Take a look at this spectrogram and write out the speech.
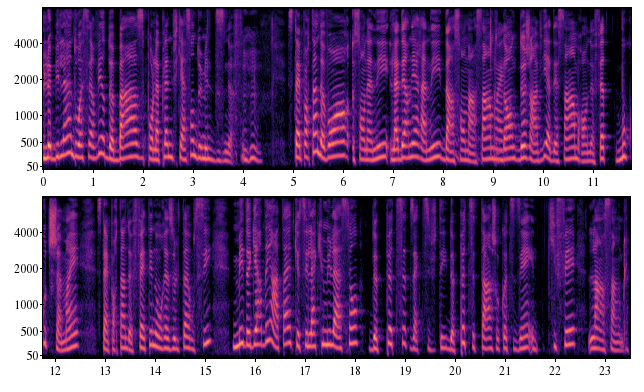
le bilan doit servir de base pour la planification 2019. C'est important de voir son année, la dernière année dans son ensemble. Donc, de janvier à décembre, on a fait beaucoup de chemin. C'est important de fêter nos résultats aussi, mais de garder en tête que c'est l'accumulation de petites activités, de petites tâches au quotidien qui fait l'ensemble.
